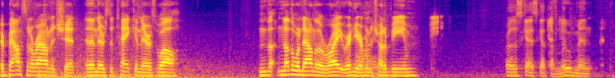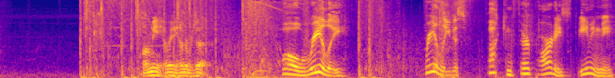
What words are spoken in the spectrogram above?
They're bouncing around and shit. And then there's the tank in there as well. N- Another one down to the right, right here. I'm gonna try to beam. Bro, this guy's got the movement. On me, on me, 100%. Whoa, really? Really? This fucking third party's beaming me.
